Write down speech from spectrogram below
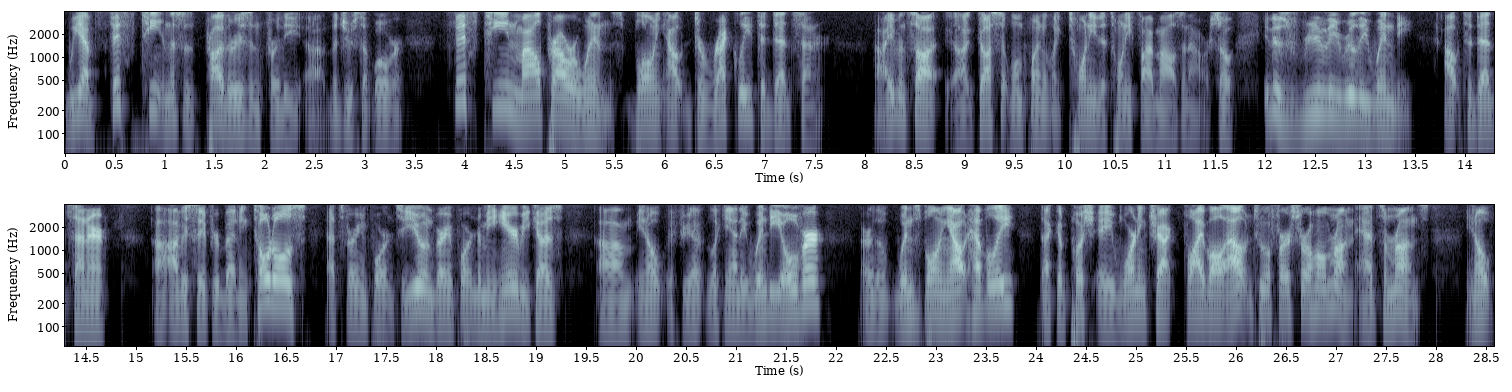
we have 15. And this is probably the reason for the uh, the juiced up over. 15 mile per hour winds blowing out directly to dead center. I even saw uh, gusts at one point of like 20 to 25 miles an hour. So it is really, really windy out to dead center. Uh, obviously, if you're betting totals, that's very important to you and very important to me here because, um, you know, if you're looking at a windy over or the wind's blowing out heavily, that could push a warning track fly ball out into a first row home run, add some runs. You know,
